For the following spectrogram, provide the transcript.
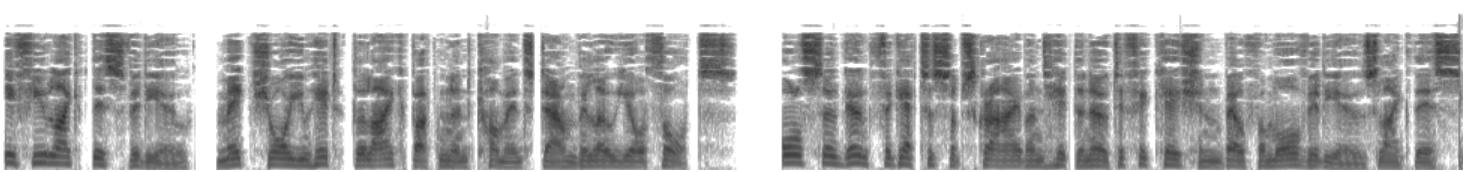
If you liked this video, make sure you hit the like button and comment down below your thoughts. Also don't forget to subscribe and hit the notification bell for more videos like this.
